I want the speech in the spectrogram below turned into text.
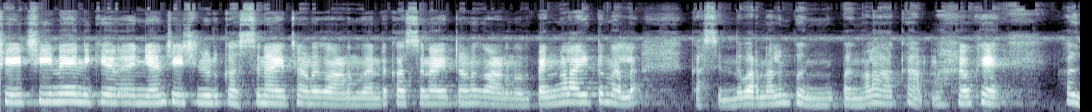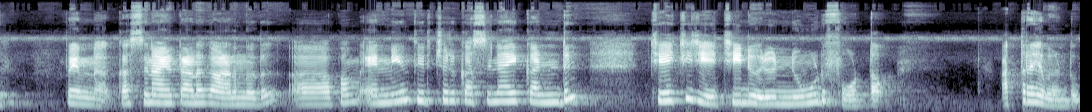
ചേച്ചീനെ എനിക്ക് ഞാൻ ചേച്ചീനെ ഒരു കസിനായിട്ടാണ് കാണുന്നത്. എന്റെ കസിനായിട്ടാണ് കാണുന്നത്. പെങ്ങളായിട്ടെന്നല്ല കസിൻ എന്ന് പറഞ്ഞാലും പെങ് പെങ്ങളാക്കാം. ഓക്കെ അത് പിന്നെ കസിനായിട്ടാണ് കാണുന്നത്. അപ്പം എന്നെയും തിരിച്ചൊരു കസിനായി കണ്ട് ചേച്ചി ചേച്ചീന്റെ ഒരു ന്യൂഡ് ഫോട്ടോ അത്രേ വേണ്ടൂ.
